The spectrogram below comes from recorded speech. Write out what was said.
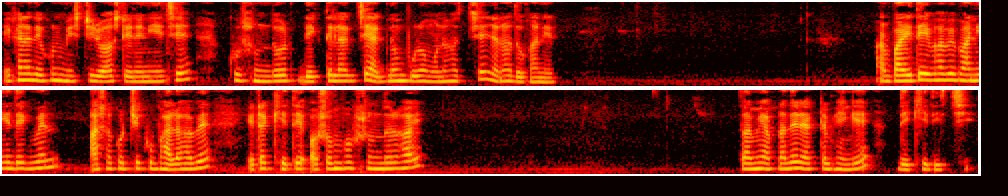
এখানে দেখুন, মিষ্টি রস টেনে নিয়েছে। খুব সুন্দর দেখতে লাগছে, একদম পুরো মনে হচ্ছে যেন দোকানের। আর বাড়িতে এইভাবে বানিয়ে দেখবেন, আশা করছি খুব ভালো হবে। এটা খেতে অসম্ভব সুন্দর হয়। তো আমি আপনাদের একটা ভেঙে দেখিয়ে দিচ্ছি।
